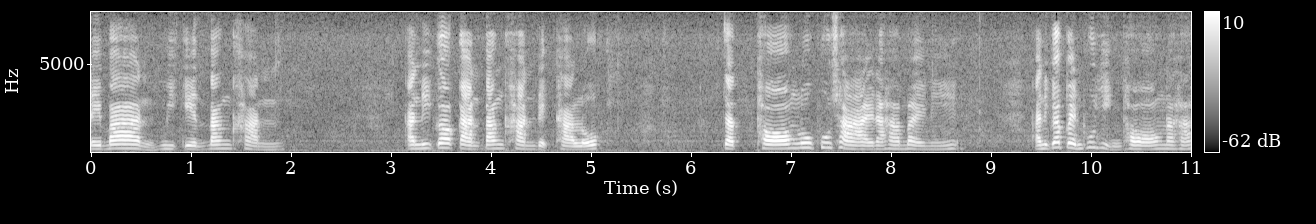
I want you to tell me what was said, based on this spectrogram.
ในบ้าน มีเกณฑ์ตั้งครรภ์ อันนี้ก็การตั้งครรภ์เด็กทารก จะท้องลูกผู้ชายนะคะ ใบนี้ อันนี้ก็เป็นผู้หญิงท้องนะคะ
